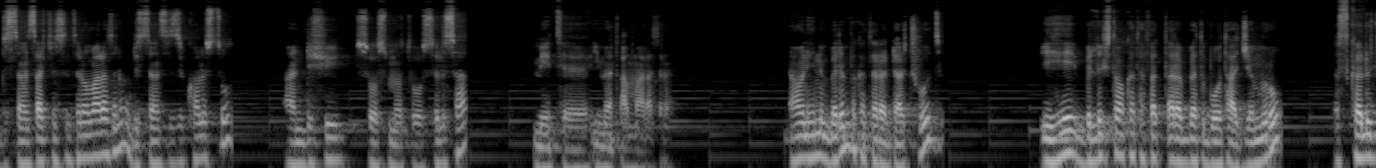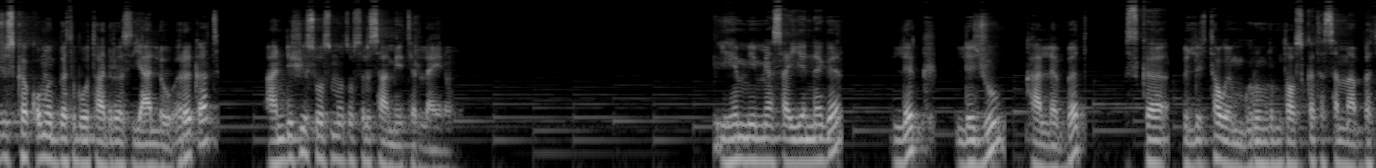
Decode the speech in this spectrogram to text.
distance ኣችን ስንት ነው ማለት ነው? distance is equals to 1360 ሜትር ይመጣል ማለት ነው። አሁን ይህንን በደንብ ከተረዳችሁት ይሄ ብልጭታው ከተፈጠረበት ቦታ ጀምሮ እስከ ልጁ እስከቆመበት ቦታ ድረስ ያለው ርቀት 1360 ሜትር ላይ ነው። ይህም የሚያሳየን ነገር ልክ ልጁ ካለበት እስከ ብልጭታ ወይም ጉርምርምታው እስከተሰማበት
